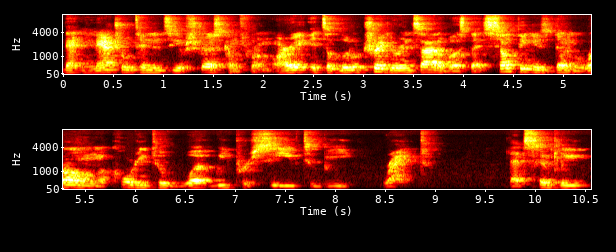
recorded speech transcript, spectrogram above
that natural tendency of stress comes from. All right. It's a little trigger inside of us that something is done wrong according to what we perceive to be right. That's simply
